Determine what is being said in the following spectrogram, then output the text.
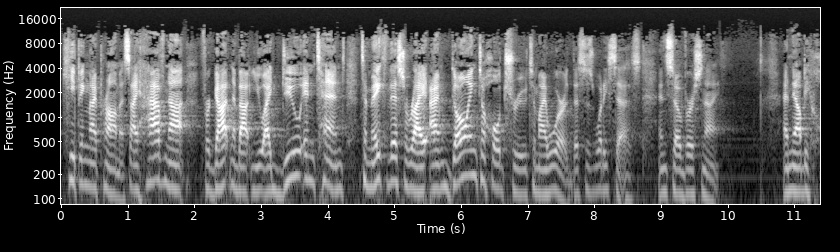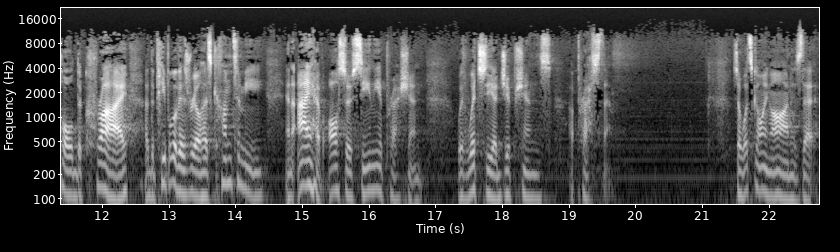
keeping my promise. I have not forgotten about you. I do intend to make this right. I'm going to hold true to my word. This is what he says. And so, verse 9. And now, behold, the cry of the people of Israel has come to me, and I have also seen the oppression with which the Egyptians oppress them. So, what's going on is that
